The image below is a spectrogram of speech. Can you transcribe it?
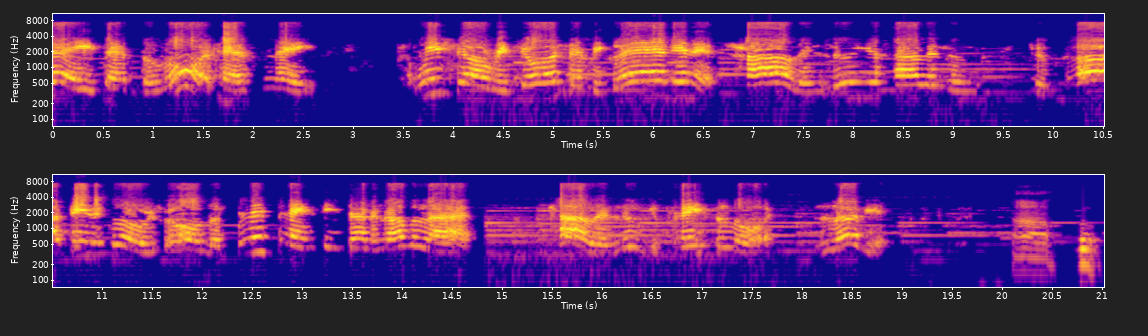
day that the Lord has made. We shall rejoice and be glad in it. Hallelujah, hallelujah. To God be the glory for all the good things he's done in our lives. Hallelujah, praise the Lord. Love you. Uh, Well,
